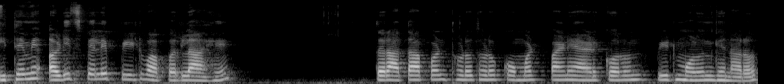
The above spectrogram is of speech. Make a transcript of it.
इथे मी अडीच पेले पीठ वापरलं आहे. तर आता आपण थोडं थोडं कोमट पाणी ॲड करून पीठ मळून घेणार आहोत.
